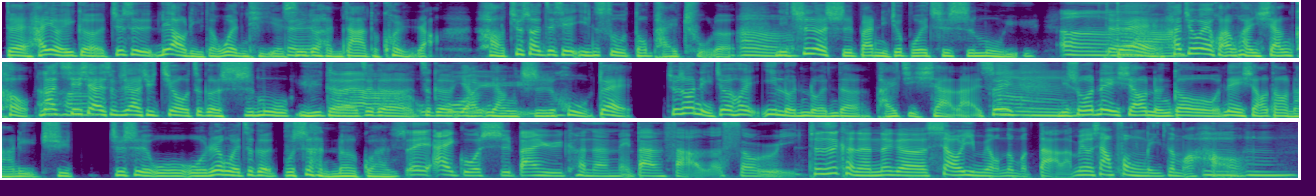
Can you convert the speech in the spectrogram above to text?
对，还有一个就是料理的问题，也是一个很大的困扰。好，就算这些因素都排除了，嗯，你吃了石斑，你就不会吃石目鱼，嗯，对，它就会环环相扣。那接下来是不是要去救这个虱目鱼的这个、啊、这个养养殖户？对，就说你就会一轮轮的排挤下来。所以你说内销能够内销到哪里去？就是我我认为这个不是很乐观。所以爱国石斑鱼可能没办法了，sorry，就是可能那个效益没有那么大了，没有像凤梨这么好。嗯，嗯，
